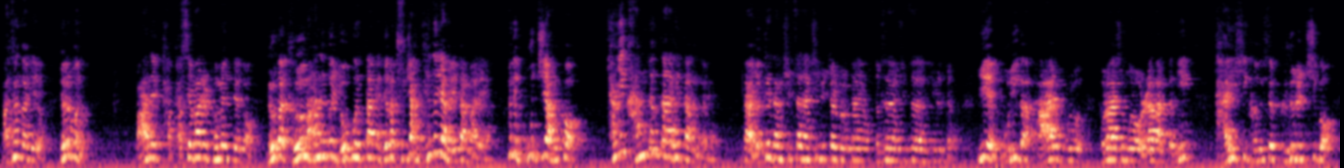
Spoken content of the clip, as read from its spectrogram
마찬가지예요. 여러분 다 바세바를 범할 때도 너가 더 많은 걸 요구했다면 내가 주지 않겠느냐 그랬단 말이에요. 근데 묻지 않고 자기 감정 따라 했다는 거예요. 자 역대상 14장 11절 볼까요? 역사상 14장 11절 이에 무리가 바알 불- 불하심으로 올라갔더니 다윗이 거기서 그들을 치고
